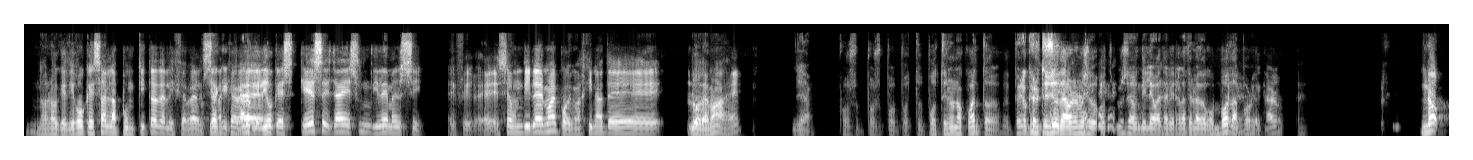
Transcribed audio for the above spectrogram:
No, no, que digo que esa es la puntita del iceberg. O sea, que, claro, que digo que, es, que ese ya es un dilema en sí. Ese es un dilema y pues imagínate lo demás, ¿eh? Ya, pues, pues, pues, pues, pues tener unos cuantos. Espero que el tuyo de ahora no sea, un dilema también relacionado con bodas, porque claro. No,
